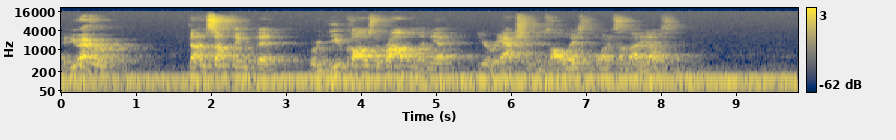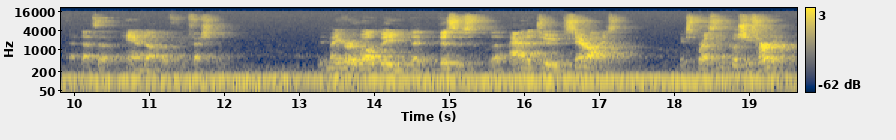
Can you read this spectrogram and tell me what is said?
Have you ever done something that where you caused the problem and yet your reaction is always to point at somebody else, that's a hand up of confession. It may very well be that this is the attitude Sarai's expressing because she's hurting.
